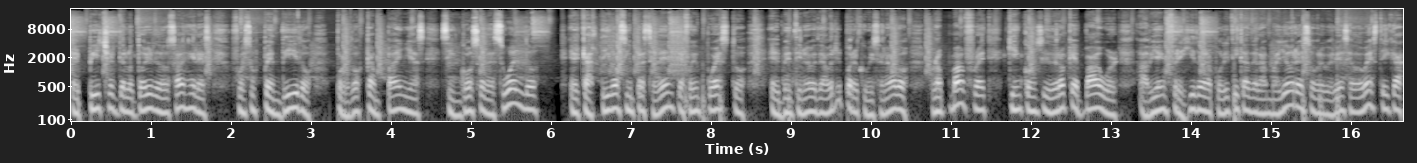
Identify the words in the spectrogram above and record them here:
El pitcher de los Dodgers de Los Ángeles fue suspendido por dos campañas sin goce de sueldo. El castigo sin precedente fue impuesto el 29 de abril por el comisionado Rob Manfred, quien consideró que Bauer había infringido la política de las mayores sobre violencia doméstica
